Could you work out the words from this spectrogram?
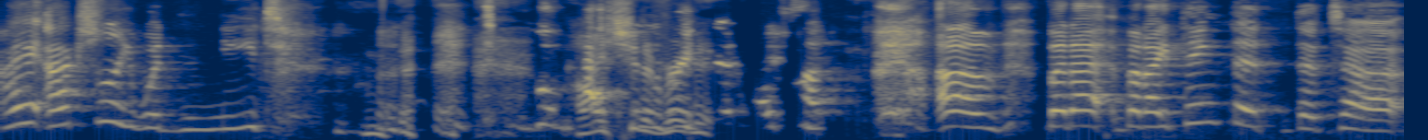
I actually would need to, I should have written it. Um, but I but I think that that uh,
